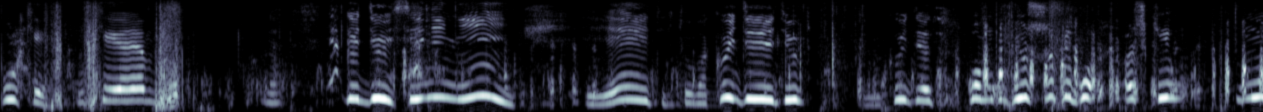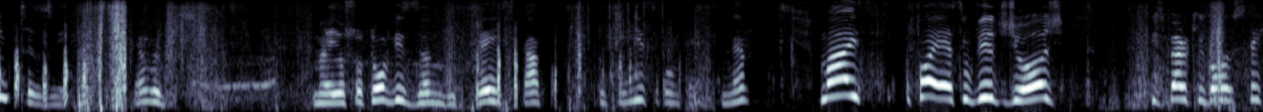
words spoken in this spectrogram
Por quê? Porque. Né? Agradecer, neném. Ei, tem que tomar cuidado. Tomar cuidado. Como o bicho já pegou, acho que muitas vezes. Lembra disso? Mas eu só tô avisando vocês, tá? Porque isso acontece, né? Mas foi esse o vídeo de hoje. Espero que gostem.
